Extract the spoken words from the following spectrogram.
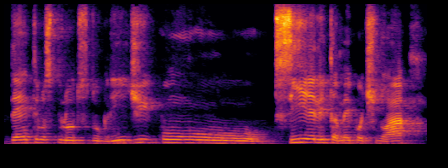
dentre os pilotos do grid, com se ele também continuar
